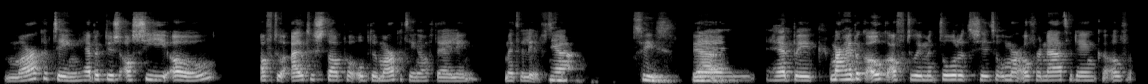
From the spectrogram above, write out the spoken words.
marketing, heb ik dus als CEO af en toe uit te stappen op de marketingafdeling met de lift. Ja, precies. Ja. En heb ik, maar heb ik ook af en toe in mijn toren te zitten om erover na te denken over,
